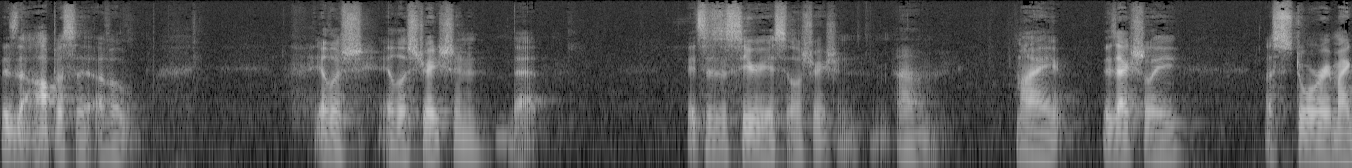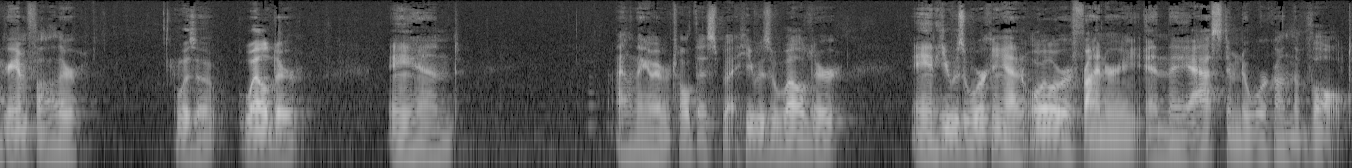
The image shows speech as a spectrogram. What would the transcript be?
this is the opposite of a illust- illustration that, this is a serious illustration. Um, my is actually a story. My grandfather was a welder, and I don't think I've ever told this, but he was a welder, and he was working at an oil refinery, and they asked him to work on the vault.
